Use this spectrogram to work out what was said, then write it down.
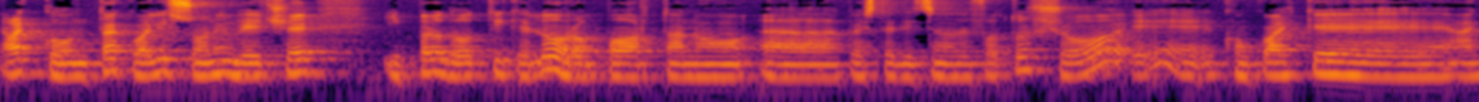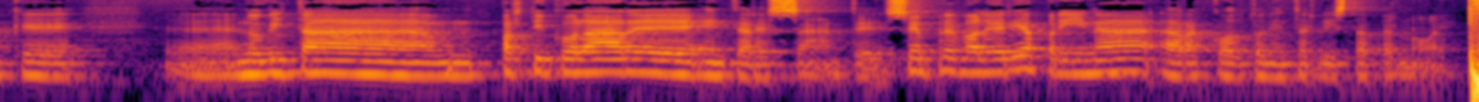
racconta quali sono invece i prodotti che loro portano a questa edizione del Photoshop e con qualche anche eh, novità particolare e interessante. Sempre Valeria Prina ha raccolto l'intervista per noi.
